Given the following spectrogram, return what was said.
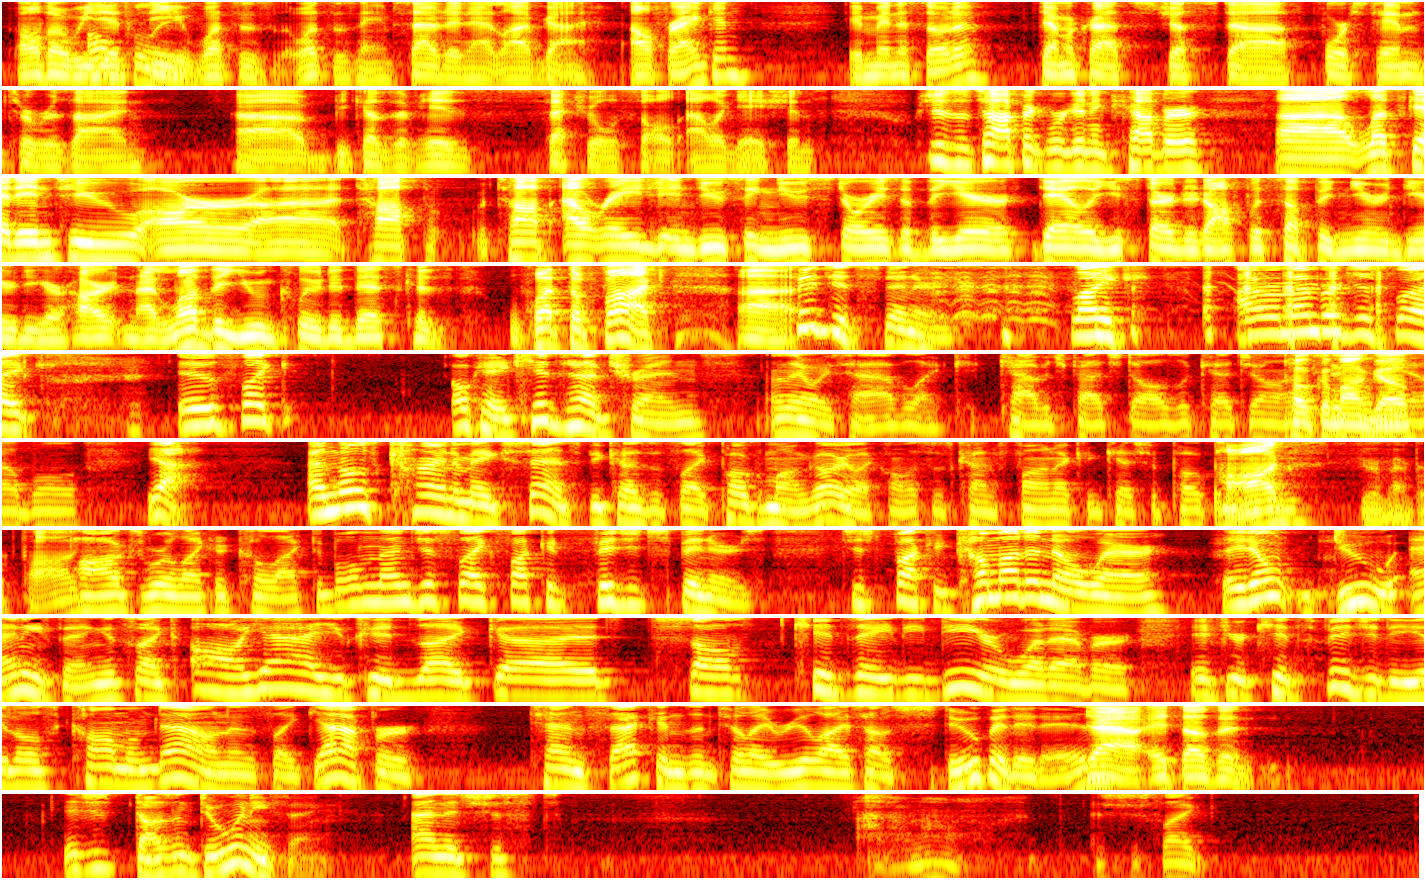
Although we did see what's his what's his name Saturday Night Live guy Al Franken in Minnesota. Democrats just uh, forced him to resign uh, because of his sexual assault allegations, which is a topic we're going to cover. Uh, let's get into our uh, top top outrage inducing news stories of the year. Dale, you started off with something near and dear to your heart, and I love that you included this because what the fuck? Uh, fidget spinners. like I remember, just like it was like. Okay, kids have trends, and they always have. Like Cabbage Patch Dolls will catch on. Pokemon Go. Elbow. Yeah, and those kind of make sense because it's like Pokemon Go. You're like, oh, this is kind of fun. I can catch a Pokemon. Pogs, you remember Pogs? Pogs were like a collectible, and then just like fucking fidget spinners, just fucking come out of nowhere. They don't do anything. It's like, oh yeah, you could like uh, solve kids' ADD or whatever. If your kid's fidgety, it'll calm them down. And it's like, yeah, for ten seconds until they realize how stupid it is. Yeah, it doesn't it just doesn't do anything, and it's just, I don't know. It's just like,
